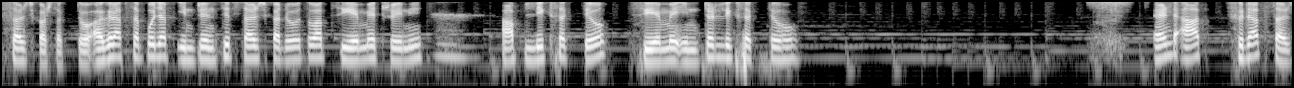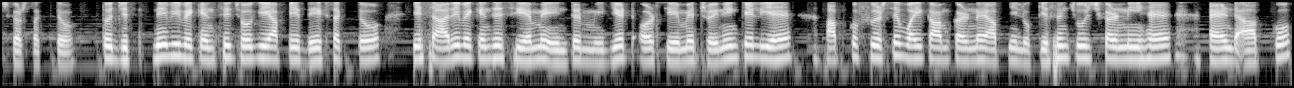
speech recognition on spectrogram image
सर्च कर सकते हो। अगर आप सपोज़ आप इंटर्नशिप सर्च कर रहे हो तो आप सी एम ए ट्रेनिंग आप लिख सकते हो सी एम ए इंटर लिख सकते हो। एंड आप फिर आप सर्च कर सकते हो। तो जितनी भी वैकेंसीज होगी, आप ये देख सकते हो। ये सारी vacancy C M A intermediate और सी एम ए ट्रेनिंग के लिए है। आपको फिर से वही काम करना है, अपनी लोकेशन चूज़ करनी है एंड आपको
